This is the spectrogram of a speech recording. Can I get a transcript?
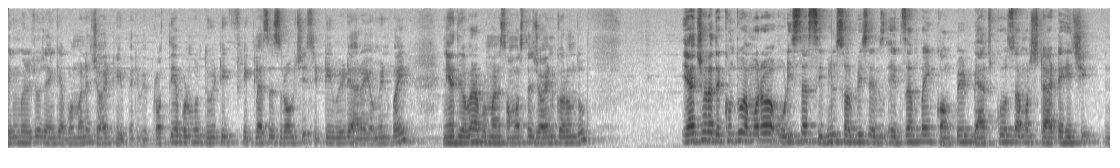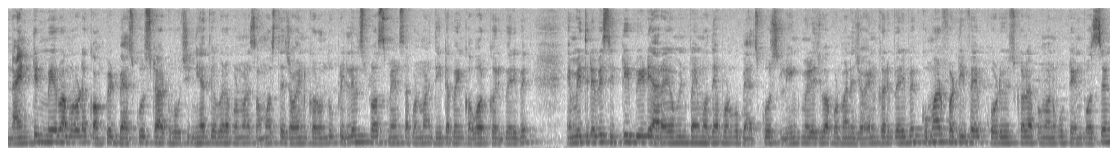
ଲିଙ୍କ୍ ମିଳିଯିବ ଯାଇକି ଆପଣମାନେ ଜଏନ୍ ହୋଇପାରିବେ ପ୍ରତି ଆପଣଙ୍କର ଦୁଇଟି ଫ୍ରି କ୍ଲାସେସ୍ ରହୁଛି ସିଟି ବିଡ଼ି ଆର୍ଆଇ ଅମିନ୍ ପାଇଁ ନିହାତି ଭାବରେ ଆପଣମାନେ ସମସ୍ତେ ଜଏନ୍ କରନ୍ତୁ ଏହାଛଡ଼ା ଦେଖନ୍ତୁ ଆମର ଓଡ଼ିଶା ସିଭିଲ୍ ସର୍ଭିସ୍ ଏକ୍ଜାମ୍ ପାଇଁ କମ୍ପ୍ଲିଟ୍ ବ୍ୟାଚ୍ କୋର୍ସ ଆମର ଷ୍ଟାର୍ଟ ହେଇଛି ନାଇଣ୍ଟିନ୍ ମେରୁ ଆମର ଗୋଟେ କମ୍ପ୍ଲିଟ୍ ବ୍ୟାଚ୍ କୋର୍ସ ଷ୍ଟାର୍ଟ ହେଉଛି ନିହାତି ଭାବରେ ଆପଣମାନେ ସମସ୍ତେ ଜଏନ୍ କରନ୍ତୁ ପ୍ରିଲିମ୍ସ ପ୍ଲସ୍ ମେନ୍ସ ଆପଣମାନେ ଦୁଇଟା ପାଇଁ କଭର୍ କରିପାରିବେ ଏମିତିରେ ବି ସିଟି ବିଡ଼ି ଆର୍ଆଇଓମିନ୍ ପାଇଁ ମଧ୍ୟ ଆପଣଙ୍କୁ ବ୍ୟାଚ୍ କୋର୍ସ ଲିଙ୍କ୍ ମିଳିଯିବ ଆପଣମାନେ ଜଏନ୍ କରିପାରିବେ Kumar forty five code use କଲେ ଆପଣମାନଙ୍କୁ ଟେନ୍ ପରସେଣ୍ଟ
